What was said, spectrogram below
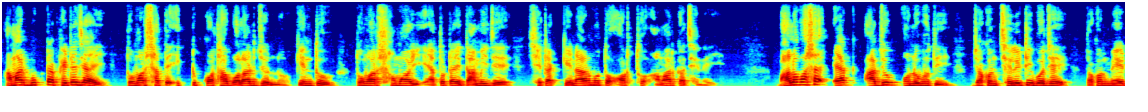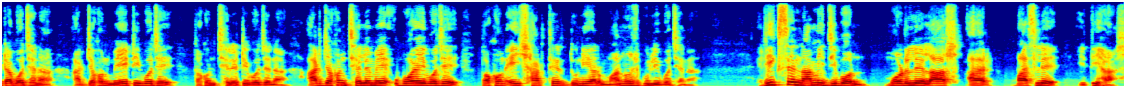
আমার বুকটা ফেটে যায় তোমার সাথে একটু কথা বলার জন্য, কিন্তু তোমার সময় এতটাই দামি যে সেটা কেনার মতো অর্থ আমার কাছে নেই। ভালোবাসা এক আজব অনুভূতি, যখন ছেলেটি বোঝে তখন মেয়েটা বোঝে না, আর যখন মেয়েটি বোঝে তখন ছেলেটি বোঝে না। আর যখন ছেলে মেয়ে উভয়ে বোঝে, তখন এই স্বার্থের দুনিয়ার মানুষগুলি বোঝে না। রিক্সে নামি জীবন, মরলে লাশ আর বাঁচলে ইতিহাস।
